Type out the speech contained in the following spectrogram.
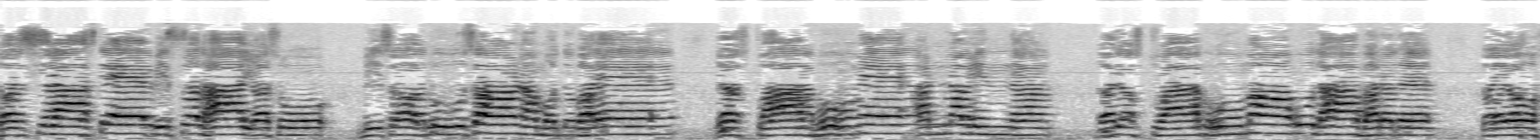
तस्यास्ते विश्वधायसो विषदूषणमुद्भरे यस्त्वा भूमे अन्नभिन्न यस्त्वा भूमा उदाभरत् तयोः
